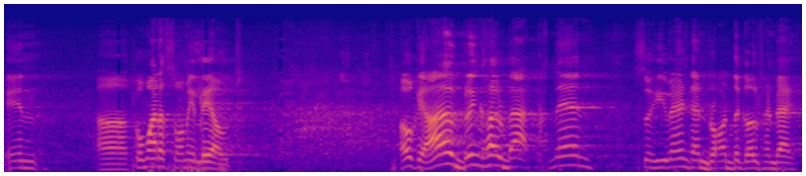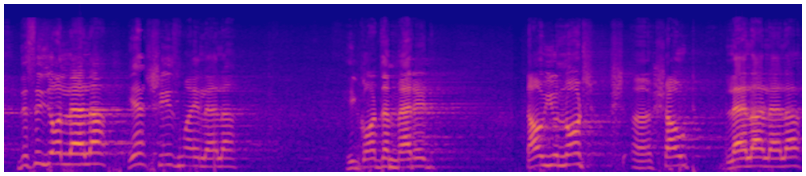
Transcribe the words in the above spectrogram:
in uh, Kumaraswamy layout. Okay, I'll bring her back, man. So he went and brought the girlfriend back. This is your Layla? Yes, she's my Layla. He got them married. Now you not sh- uh, shout Layla. I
